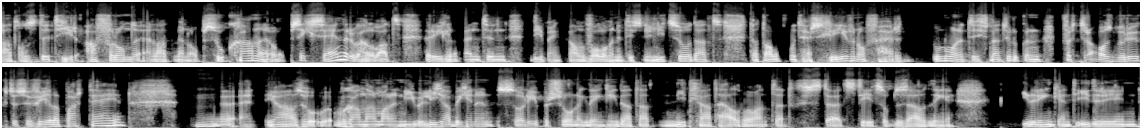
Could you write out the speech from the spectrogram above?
laat ons dit hier afronden en laat men op zoek gaan. En op zich zijn er wel wat reglementen die men kan volgen. Het is nu niet zo dat, dat alles moet herschreven of herdoen worden. Het is natuurlijk een vertrouwensbreuk tussen vele partijen. Mm-hmm. Uh, en ja, zo, we gaan dan maar een nieuwe liga beginnen. Sorry, persoonlijk denk ik dat dat niet gaat helpen, want dat stuit steeds op dezelfde dingen. Iedereen kent iedereen.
